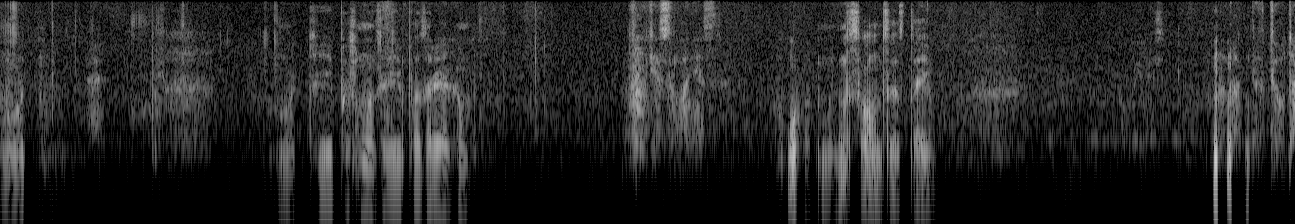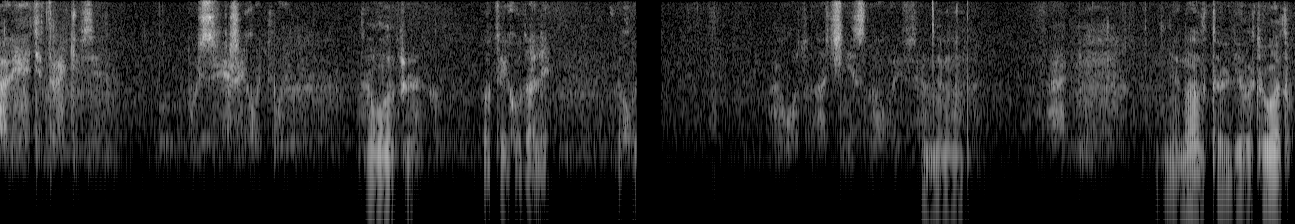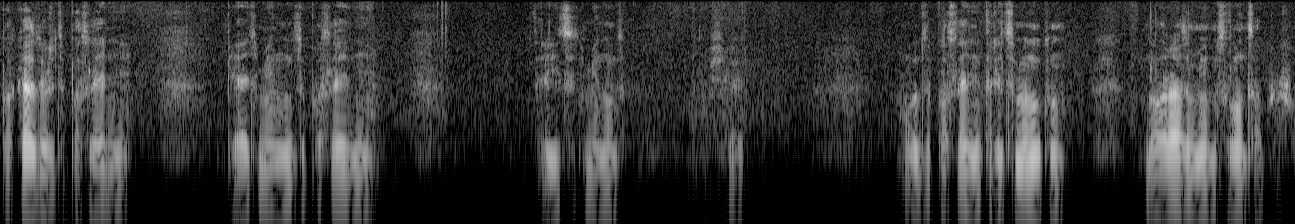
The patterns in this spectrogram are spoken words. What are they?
Вот. Вот и по трекам. Где солонец-то? Вот мы на солнце стоим. Так ты удали эти треки все. Пусть свежий хоть будет. А вон что. Вот ты их удали. А хоть- а вот начни снова и все. Не надо. Не надо так делать. Вот показываешь за последние 5 минут, за последние 30 минут. Все. Вот за последние 30 минут он два раза мимо солнца прошел.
